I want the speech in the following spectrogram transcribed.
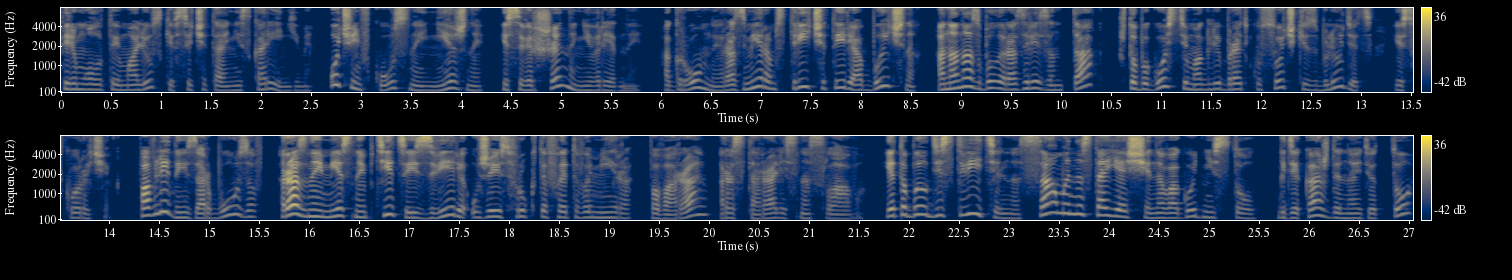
перемолотые моллюски в сочетании с кореньями. Очень вкусные, нежные и совершенно невредные. Огромные, размером с 3-4 обычных, ананас был разрезан так, чтобы гости могли брать кусочки с блюдец и с корочек. Павлины из арбузов, разные местные птицы и звери уже из фруктов этого мира. Повара расстарались на славу. Это был действительно самый настоящий новогодний стол, где каждый найдет то,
